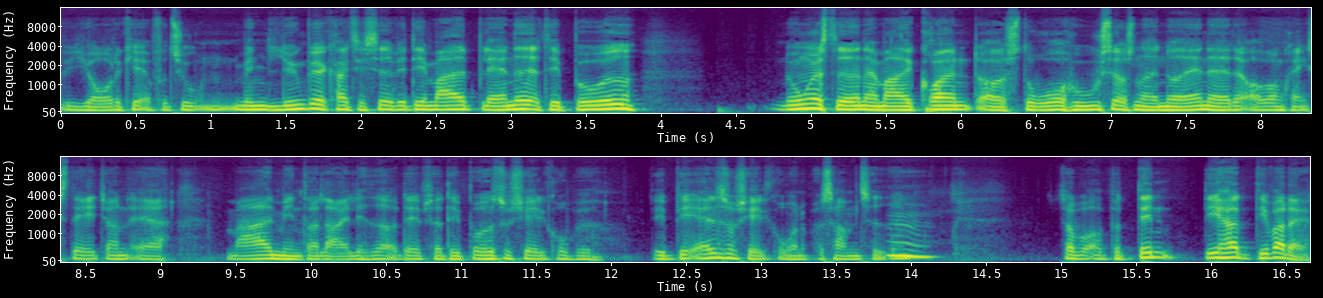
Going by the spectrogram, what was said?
i Hjortekær for tunen, men Lyngby er karakteriseret ved, at det er meget blandet, at det er både nogle af stederne er meget grønt og store huse og sådan noget. Noget andet af det op omkring stadion er meget mindre lejligheder, og det, så det er både socialgruppe, det er alle socialgrupperne på samme tid. Mm. Så og på den, det, har, det var da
